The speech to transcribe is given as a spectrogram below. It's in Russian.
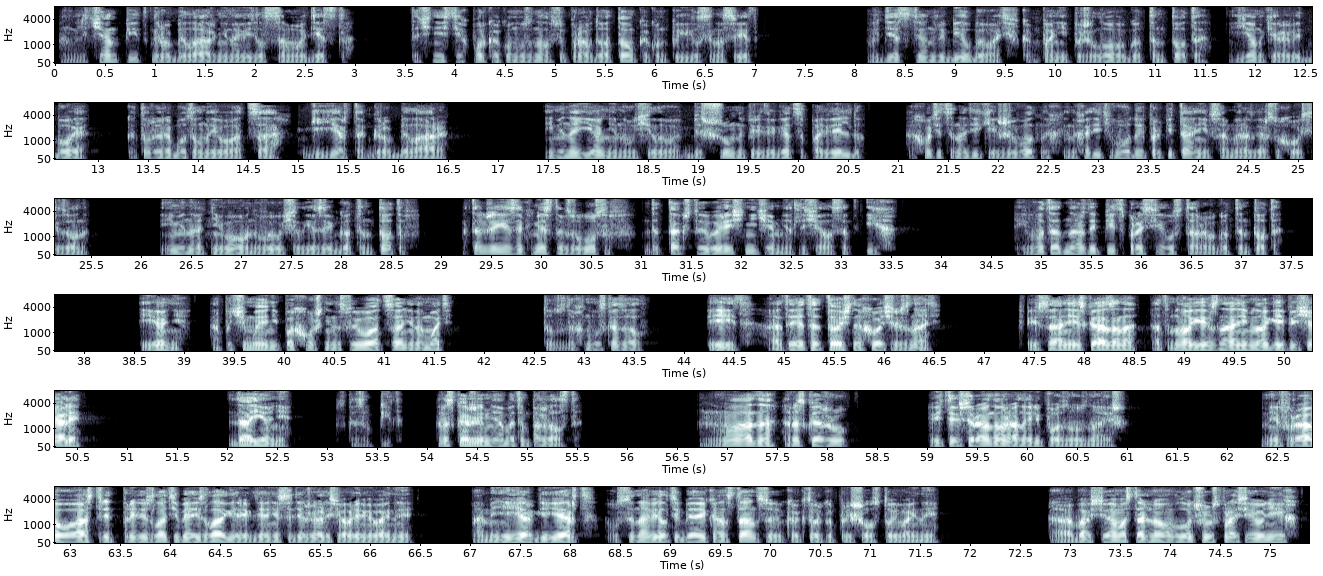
Англичан Пит Гробелар ненавидел с самого детства. Точнее, с тех пор, как он узнал всю правду о том, как он появился на свет. В детстве он любил бывать в компании пожилого Готтентота, Йонкера Витбоя, который работал на его отца, Гиерта Гроббелаара. Именно Йонни научил его бесшумно передвигаться по Вельду, охотиться на диких животных и находить воду и пропитание в самый разгар сухого сезона. Именно от него он выучил язык готтентотов, а также язык местных зулусов, да так, что его речь ничем не отличалась от их. И вот однажды Пит спросил у старого готтентота — «Йони, а почему я не похож ни на своего отца, ни на мать?» Тот вздохнул и сказал. «Пит, а ты это точно хочешь знать? В Писании сказано, от многих знаний многие печали». «Да, Йони», — сказал Пит. «Расскажи мне об этом, пожалуйста». «Ну ладно, расскажу. Ведь ты все равно рано или поздно узнаешь. Мифрау Астрид привезла тебя из лагеря, где они содержались во время войны. А Миниер Гиерт усыновил тебя и Констанцию, как только пришел с той войны. А обо всем остальном лучше уж спроси у них.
